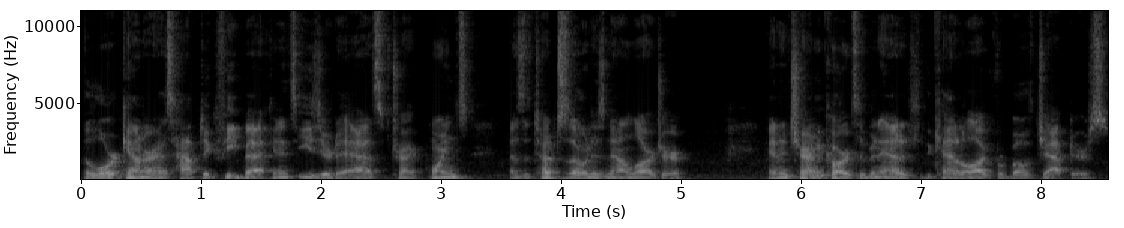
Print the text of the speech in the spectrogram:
The lore counter has haptic feedback, and it's easier to add subtract points, as the touch zone is now larger. And enchanted cards have been added to the catalog for both chapters.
